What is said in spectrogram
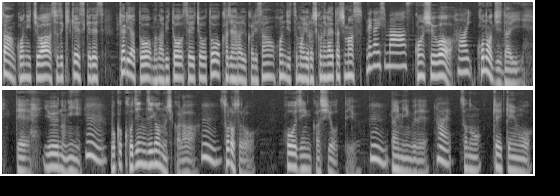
さんこんにちは。鈴木圭介です。キャリアと学びと成長と梶原ゆかりさん本日もよろしくお願いいたします。お願いします。今週ははい。この時代っていうのにうん。僕個人事業主からうん。そろそろ法人化しようっていううん。タイミングではい。その経験を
